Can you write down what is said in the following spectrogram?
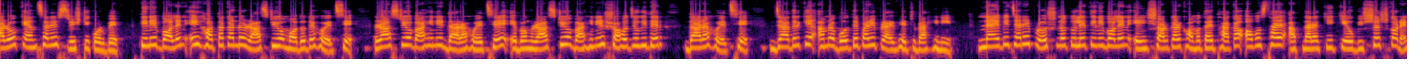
আরও ক্যান্সারের সৃষ্টি করবে। তিনি বলেন, এই হত্যাকাণ্ড রাষ্ট্রীয় মদদে হয়েছে। রাষ্ট্রীয় বাহিনীর দ্বারা হয়েছে এবং রাষ্ট্রীয় বাহিনীর সহযোগীদের দ্বারা হয়েছে, যাদেরকে আমরা বলতে পারি প্রাইভেট বাহিনী। ন্যায় বিচারের প্রশ্ন তুলে তিনি বলেন, এই সরকার ক্ষমতায় থাকা অবস্থায় আপনারা কি কেউ বিশ্বাস করেন?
